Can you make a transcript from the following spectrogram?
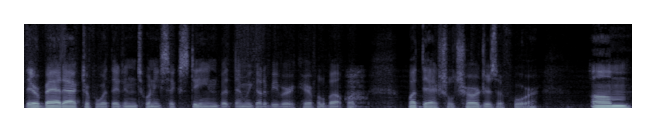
they're a bad actor for what they did in 2016, but then we got to be very careful about what, what the actual charges are for. Um,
